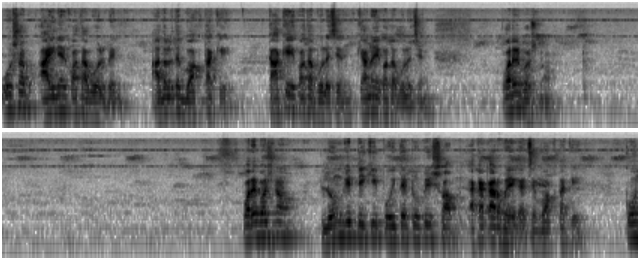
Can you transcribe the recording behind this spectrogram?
ওসব আইনের কথা বলবেন। আদালতে বক্তাকে কাকে এ কথা বলেছেন? কেন এ কথা বলেছেন? পরের প্রশ্ন। পরের প্রশ্ন লুঙ্গি টিকি পৈতে টুপি সব একাকার হয়ে গেছে। বক্তাকে কোন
